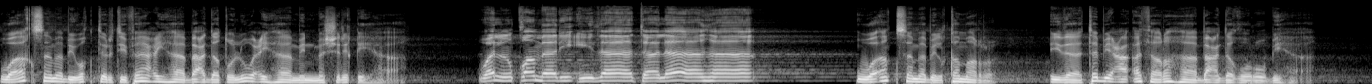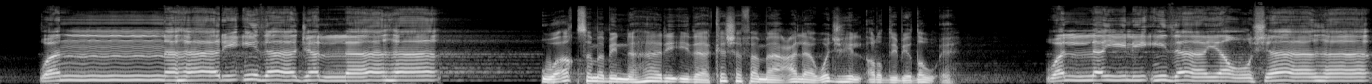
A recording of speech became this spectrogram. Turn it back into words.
وأقسم بوقت ارتفاعها بعد طلوعها من مشرقها. والقمر إذا تلاها. وأقسم بالقمر إذا تبع أثرها بعد غروبها. والنهار إذا جلاها. وأقسم بالنهار إذا كشف ما على وجه الأرض بضوئه. والليل إذا يغشاها.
